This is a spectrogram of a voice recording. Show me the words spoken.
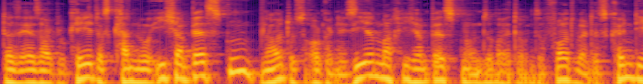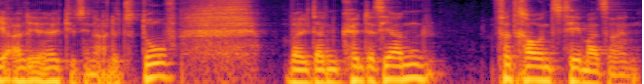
dass er sagt, okay, das kann nur ich am besten, ne, das Organisieren mache ich am besten und so weiter und so fort, weil das können die alle, die sind alle zu doof, weil dann könnte es ja ein Vertrauensthema sein,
